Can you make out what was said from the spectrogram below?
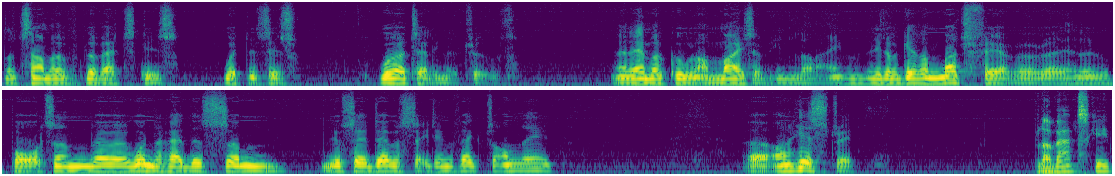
that some of Blavatsky's witnesses were telling the truth, and Emma Coulomb might have been lying, he'd have given much fairer uh, reports and uh, wouldn't have had this, um, you say, devastating effect on the uh, on history. Blavatsky,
